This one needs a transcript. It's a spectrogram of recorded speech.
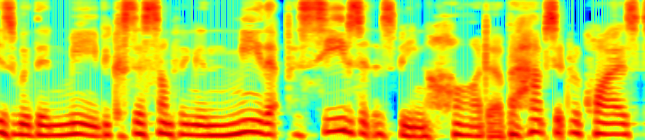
is within me, because there's something in me that perceives it as being harder. Perhaps it requires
